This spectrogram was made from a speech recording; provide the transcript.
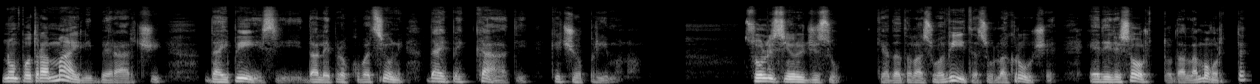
non potrà mai liberarci dai pesi, dalle preoccupazioni, dai peccati che ci opprimono. Solo il Signore Gesù, che ha dato la sua vita sulla croce ed è risorto dalla morte,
